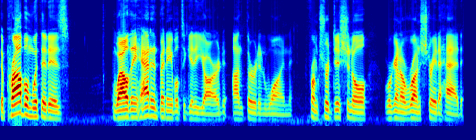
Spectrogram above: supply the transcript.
The problem with it is, while they hadn't been able to get a yard on third and one from traditional, we're gonna run straight ahead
